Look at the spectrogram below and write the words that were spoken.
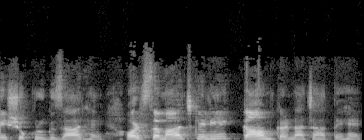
ये शुक्रगुजार हैं और समाज के लिए काम करना चाहते हैं।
